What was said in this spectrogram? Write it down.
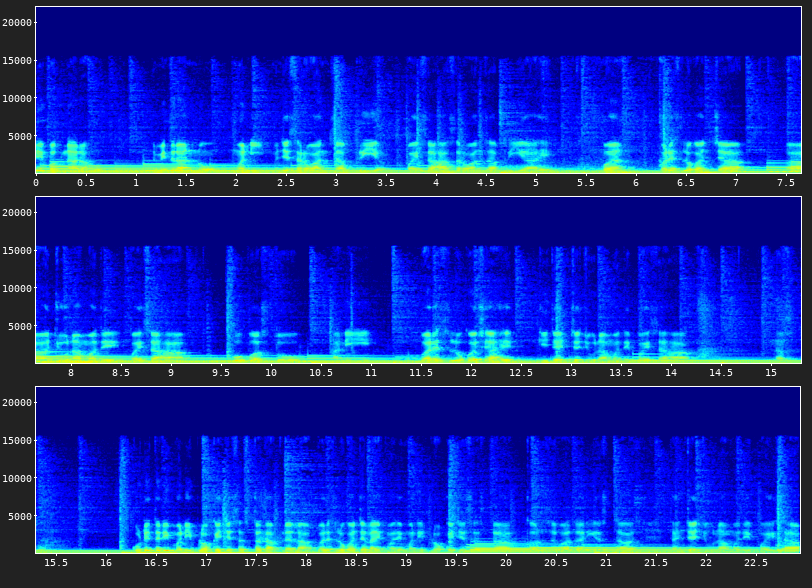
ते बघणार आहोत. मित्रांनो मनी म्हणजे सर्वांचा प्रिय. पैसा हा सर्वांचा प्रिय आहे. पण बरेच लोकांच्या जीवनामध्ये पैसा हा खूप असतो आणि बरेच लोक असे आहेत की त्यांच्या जीवनामध्ये पैसा हा नसतो. कुठेतरी मनी ब्लॉकेजेस असतात आपल्याला. बरेच लोकांच्या लाईफमध्ये मनी ब्लॉकेजेस असतात कर्जबाजारी असतात. त्यांच्या जीवनामध्ये पैसा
